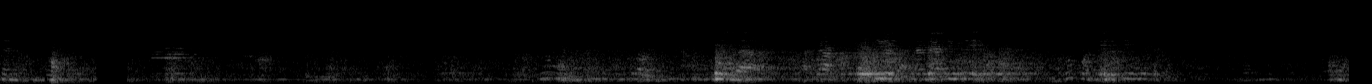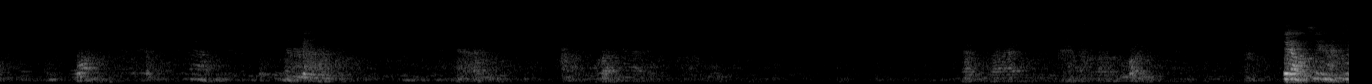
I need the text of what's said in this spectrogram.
现场工作。因为我们之前做了一个现场工作的软件嘛，这个软件叫定位的。如果那个定位的点能和我们的云图是抽样形式的轨迹的连接。对啊，我现场。对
